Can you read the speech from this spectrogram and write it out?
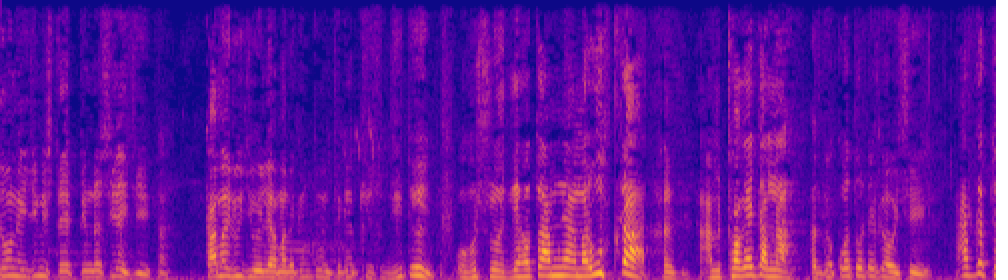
যখন এই জিনিসটা একটিনটা শিখাইছি হ্যাঁ। কামাই রুজি হইলে আমার কিন্তু থেকে কিছু দিতে হইব। অবশ্যই যেহেতু আপনি আমার উস্তাদ আমি ঠগাইতাম না। আজকে কত টাকা হয়েছে আজকে তো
